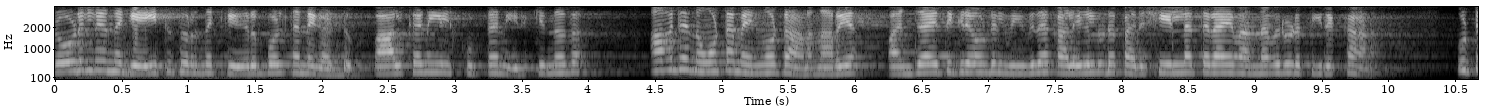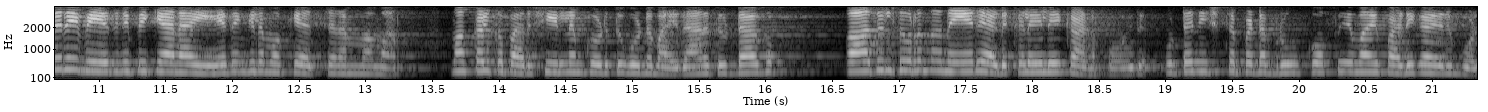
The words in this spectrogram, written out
റോഡിൽ നിന്ന് ഗേറ്റ് തുറന്ന് കയറുമ്പോൾ തന്നെ കണ്ടു ബാൽക്കണിയിൽ കുട്ടൻ ഇരിക്കുന്നത്. അവന്റെ നോട്ടം എങ്ങോട്ടാണെന്നറിയാം. പഞ്ചായത്ത് ഗ്രൗണ്ടിൽ വിവിധ കളികളുടെ പരിശീലനത്തിനായി വന്നവരുടെ തിരക്കാണ്. കുട്ടനെ വേദനിപ്പിക്കാനായി ഏതെങ്കിലുമൊക്കെ അച്ഛനമ്മമാർ മക്കൾക്ക് പരിശീലനം കൊടുത്തുകൊണ്ട് മൈതാനത്തുണ്ടാകും. വാതിൽ തുറന്ന് നേരെ അടുക്കളയിലേക്കാണ് പോയത്. കുട്ടൻ ഇഷ്ടപ്പെട്ട ബ്രൂ കോഫിയുമായി പടി കയറുമ്പോൾ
